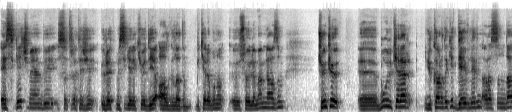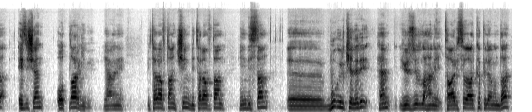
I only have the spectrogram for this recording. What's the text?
es geçmeyen bir strateji üretmesi gerekiyor diye algıladım. Bir kere bunu e, söylemem lazım. Çünkü e, bu ülkeler yukarıdaki devlerin arasında ezişen otlar gibi. Yani bir taraftan Çin, bir taraftan Hindistan e, bu ülkeleri hem yüzyılda hani tarihsel arka planında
